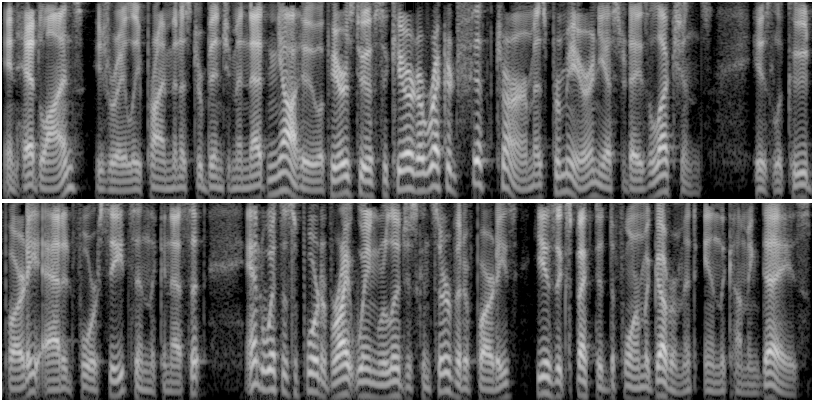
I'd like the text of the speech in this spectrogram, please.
In headlines, Israeli Prime Minister Benjamin Netanyahu appears to have secured a record fifth term as premier in yesterday's elections. His Likud party added four seats in the Knesset, and with the support of right wing religious conservative parties, he is expected to form a government in the coming days.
